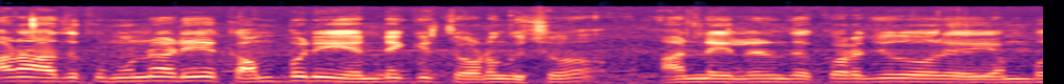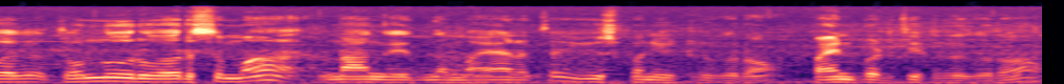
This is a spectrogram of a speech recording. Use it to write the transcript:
ஆனால் அதுக்கு முன்னாடியே கம்பெனி என்றைக்கு தொடங்குச்சோ அன்னையிலேருந்து குறைஞ்சது ஒரு எண்பது தொண்ணூறு வருஷமாக நாங்கள் இந்த மயானத்தை யூஸ் பண்ணிகிட்டு இருக்கிறோம் பயன்படுத்திகிட்டு இருக்கிறோம்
